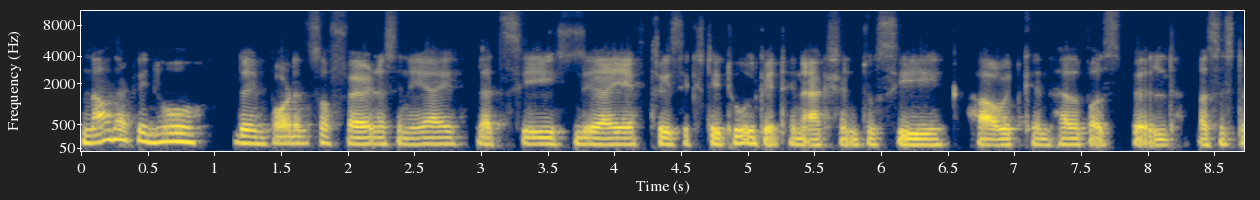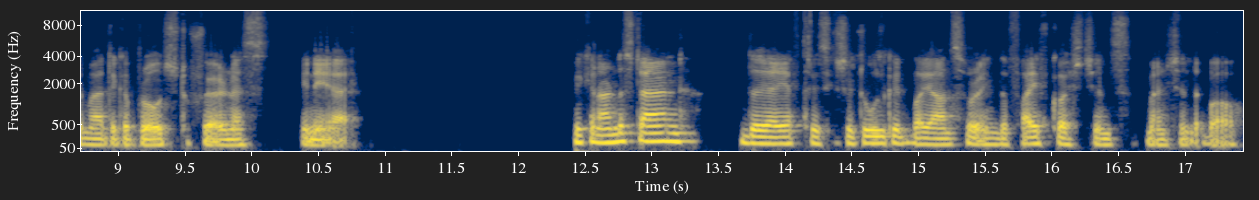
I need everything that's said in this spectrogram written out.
Now that we know the importance of fairness in AI, let's see the AIF 360 toolkit in action to see how it can help us build a systematic approach to fairness in AI. We can understand the AIF 360 toolkit by answering the five questions mentioned above.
